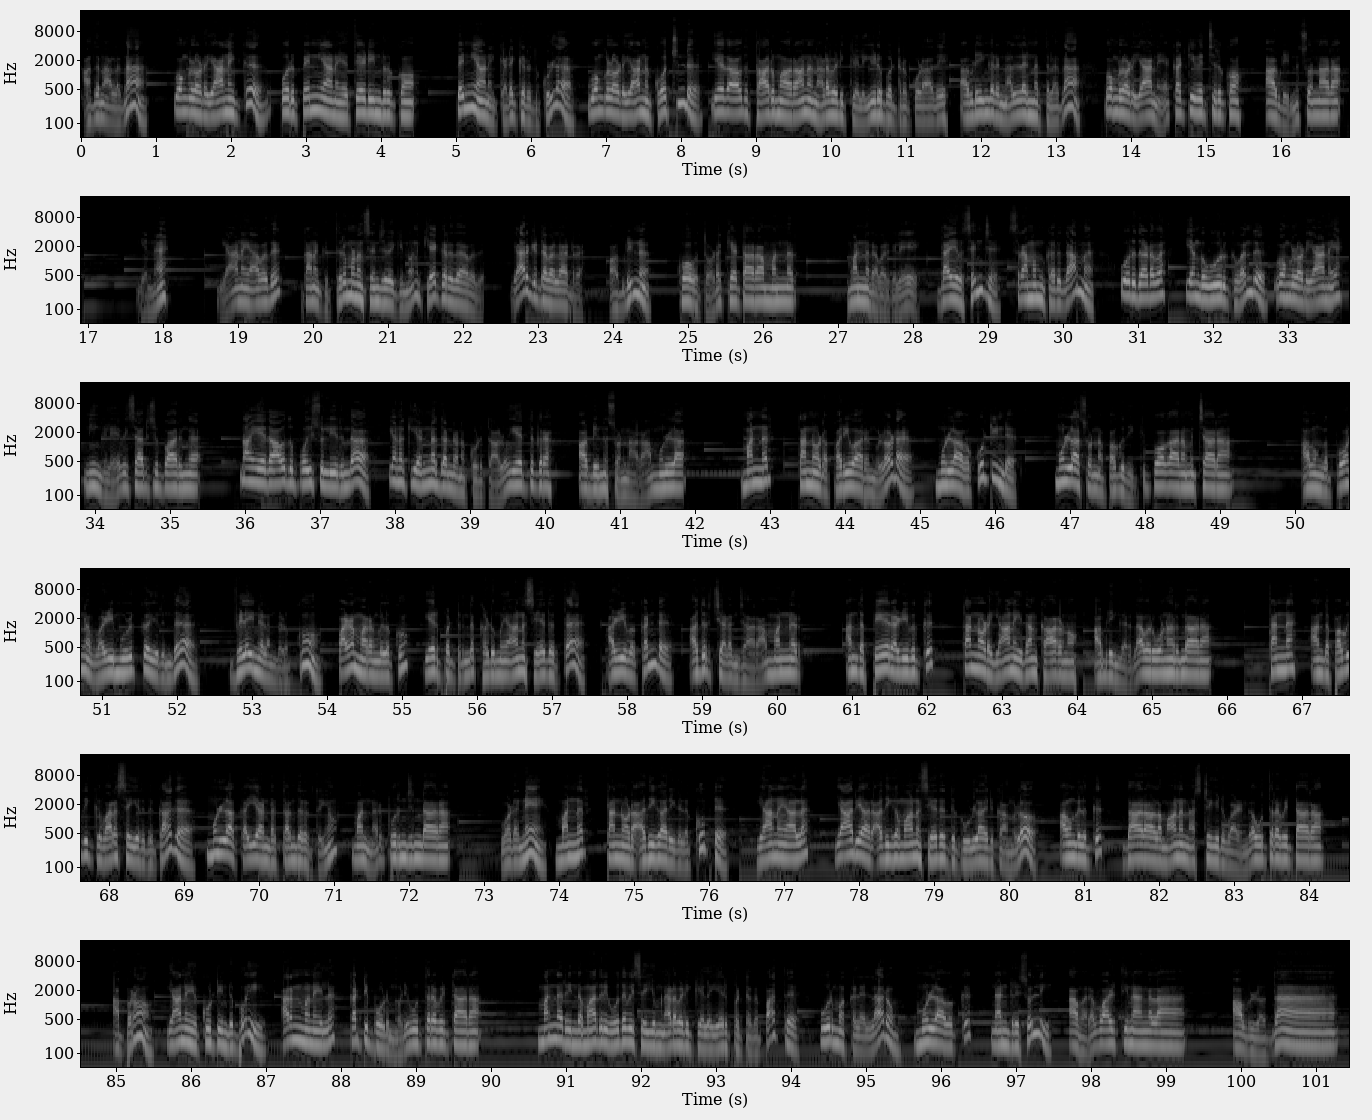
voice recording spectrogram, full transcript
அதனால தான் உங்களோட யானைக்கு ஒரு பெண் யானையை தேடின்னு இருக்கோம். பெண் யானை கிடைக்கிறதுக்குள்ள உங்களோட யானை கோச்சுண்டு ஏதாவது தாறுமாறான நடவடிக்கையில் ஈடுபட்டுறக்கூடாது அப்படிங்கிற நல்லெண்ணத்துல தான் உங்களோட யானையை கட்டி வச்சிருக்கோம் அப்படின்னு சொன்னாராம். என்ன? யானையாவது தனக்கு திருமணம் செஞ்சு வைக்கணும்னு கேட்கறதாவது யார்கிட்ட விளையாடுற? அப்படின்னு கோவத்தோட கேட்டாராம் மன்னர். மன்னர் அவர்களே தயவு செஞ்சு சிரமம் கருதாம ஒரு தடவை எங்க ஊருக்கு வந்து உங்களோட யானைய நீங்களே விசாரிச்சு பாருங்க. நான் ஏதாவது பொய் சொல்லியிருந்தா எனக்கு என்ன தண்டனை கொடுத்தாலும் ஏத்துக்கிறேன் அப்படின்னு சொன்னாராம் முல்லா. மன்னர் தன்னோட பரிவாரங்களோட முல்லாவை கூட்டிண்டு முல்லா சொன்ன பகுதிக்கு போக ஆரம்பிச்சாராம் அவங்க போன வழி முழுக்க இருந்த விளைநிலங்களுக்கும் பழமரங்களுக்கும் ஏற்பட்டிருந்த கடுமையான சேதத்தை அழிவை கண்டு அதிர்ச்சி அடைஞ்சாராம் மன்னர்? அந்த பேரழிவுக்கு தன்னோட யானை தான் காரணம் அப்படிங்கறத அவர் உணர்ந்தாராம் தன்னை அந்த பகுதிக்கு வர செய்யறதுக்காக முல்லா கையாண்ட தந்திரத்தையும் மன்னர் புரிஞ்சுண்டாராம் உடனே மன்னர் தன்னோட அதிகாரிகளை கூப்பிட்டு யானையால் யார் யார் அதிகமான சேதத்துக்கு உள்ளா இருக்காங்களோ அவங்களுக்கு தாராளமான நஷ்டஈடு வழங்க உத்தரவிட்டாராம். அப்புறம் யானையை கூட்டிட்டு போய் அரண்மனையில் கட்டி போடும்படி உத்தரவிட்டாராம். மன்னர் இந்த மாதிரி உதவி செய்யும் நடவடிக்கையில் ஏற்பட்டதை பார்த்து ஊர் மக்கள் எல்லாரும் முல்லாவுக்கு நன்றி சொல்லி அவரை வாழ்த்தினாங்களாம். அவ்வளோதான்.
